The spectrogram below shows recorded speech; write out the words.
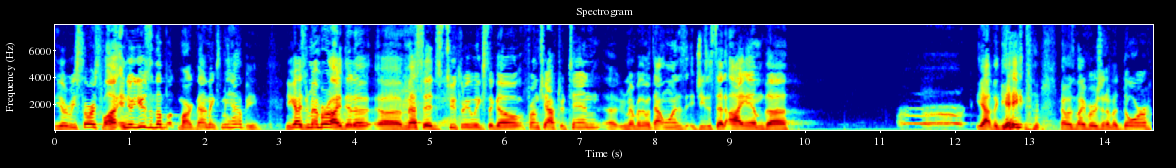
You're resourceful, and you're using the bookmark. That makes me happy. You guys remember I did a, a message two, three weeks ago from chapter 10? Uh, remember what that one is? Jesus said, I am the. Yeah, the gate. that was my version of a door.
